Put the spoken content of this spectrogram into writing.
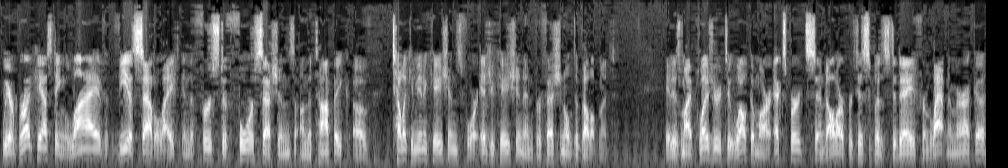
We are broadcasting live via satellite in the first of four sessions on the topic of telecommunications for education and professional development. It is my pleasure to welcome our experts and all our participants today from Latin America,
